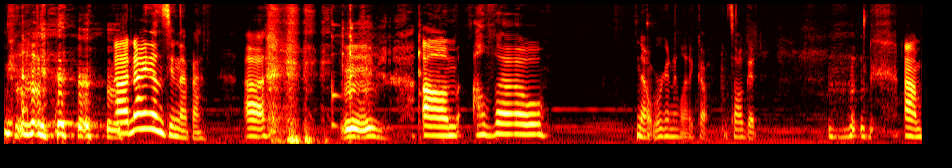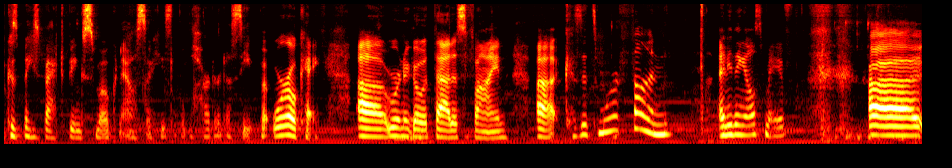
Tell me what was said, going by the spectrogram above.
Uh, no, he doesn't seem that bad. Uh, um, although, no, we're gonna let it go. It's all good. Um, because he's back to being smoke now, so he's a little harder to see. But we're okay. Uh, we're gonna go with that as fine. Uh, because it's more fun. Anything else, Maeve? Uh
